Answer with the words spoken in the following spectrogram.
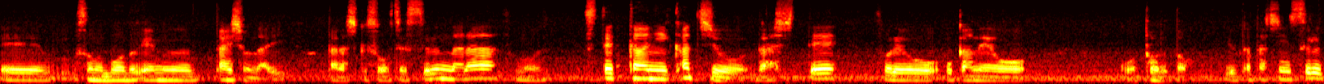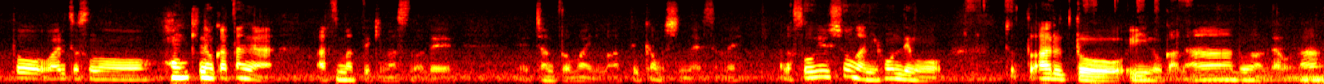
えー、そのボードゲーム対象なり、新しく創設するんなら、そのステッカーに価値を出して、それをお金をこう取るという形にすると、割とその本気の方が集まってきますので、ちゃんと前に回っていくかもしれないですよね。だからそういう賞が日本でもちょっとあるといいのかなどうなんだろうな。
